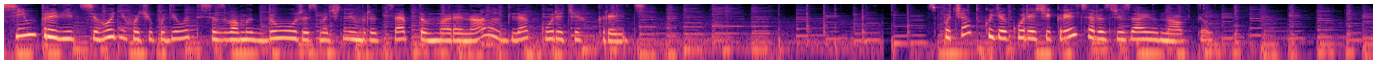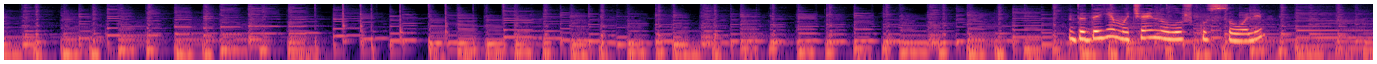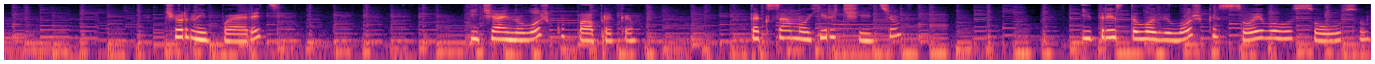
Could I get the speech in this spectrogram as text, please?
Всім привіт! Сьогодні хочу поділитися з вами дуже смачним рецептом маринаду для курячих крильць. Спочатку я курячі крильця розрізаю навпіл. Додаємо чайну ложку солі, чорний перець і чайну ложку паприки. Так само гірчицю і 3 столові ложки соєвого соусу.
